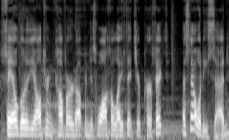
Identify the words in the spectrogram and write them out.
fail, go to the altar and cover it up and just walk a life that you're perfect. That's not what He said.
